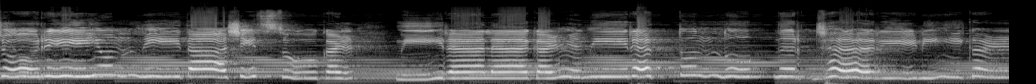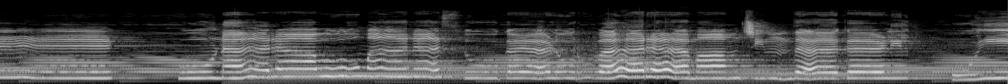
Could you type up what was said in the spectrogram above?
ചൊരിയുന്നീതാശിസ്സുകൾ നീരലകൾ നിരത്തുന്നു നിർജരിണികൾ ഉണരാവൂ മനസ്സുകൾ ഉർവരമാം ചിന്തകളിൽ ഉയിരിലെത്തിരിയേഴും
